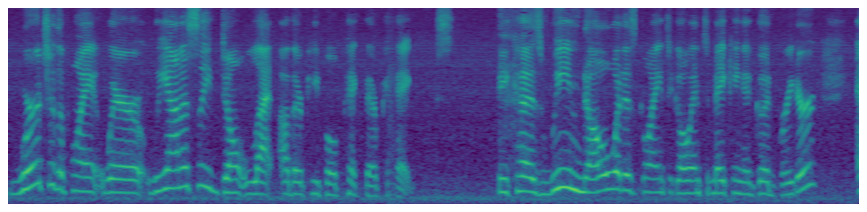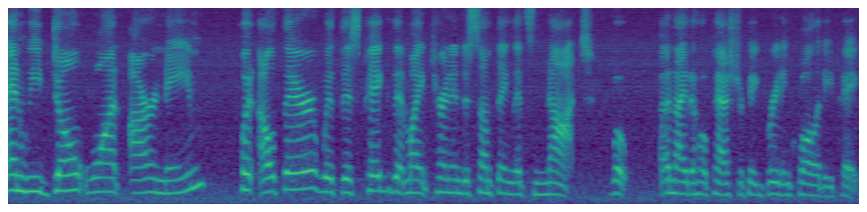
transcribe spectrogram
we're to the point where we honestly don't let other people pick their pigs because we know what is going to go into making a good breeder. And we don't want our name put out there with this pig that might turn into something that's not what an Idaho pasture pig breeding quality pig.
